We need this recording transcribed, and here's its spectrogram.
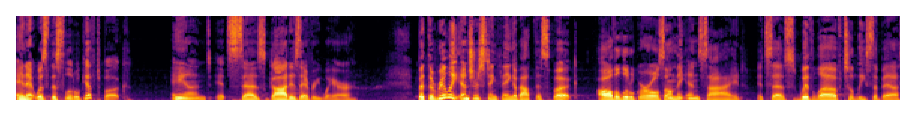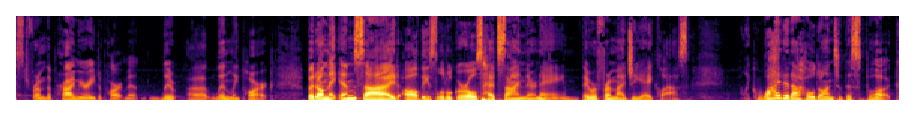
And it was this little gift book. And it says, God is everywhere. But the really interesting thing about this book, all the little girls on the inside, it says, with love to Lisa Best from the primary department, uh, Lindley Park. But on the inside, all these little girls had signed their name. They were from my GA class. Like, why did I hold on to this book?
